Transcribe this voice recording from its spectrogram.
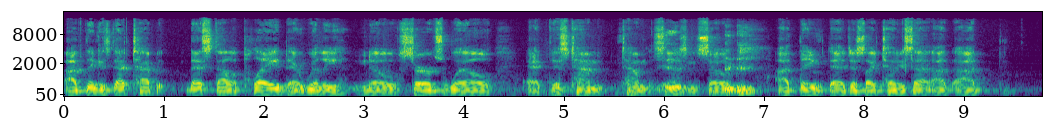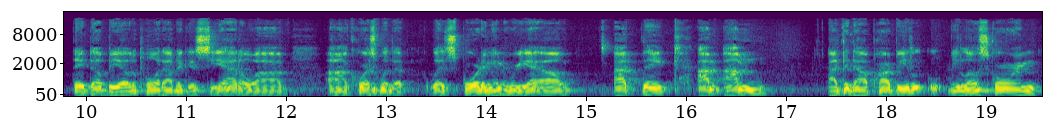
I think it's that type of that style of play that really you know serves well at this time time of the season. So I think that just like Tony said, I, I think they'll be able to pull it out against Seattle. Uh, uh, of course, with a, with Sporting and Real, I think I'm, I'm I think that'll probably be, be low scoring.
